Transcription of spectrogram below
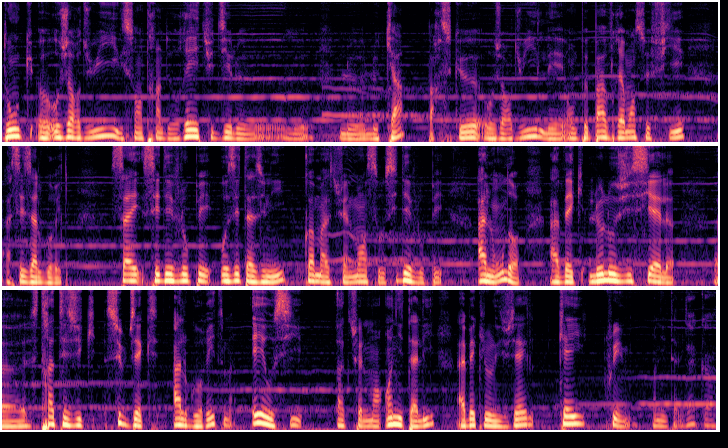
Donc aujourd'hui, ils sont en train de réétudier le, le- le- le cas parce que aujourd'hui, les- on ne peut pas vraiment se fier à ces algorithmes. Ça s'est développé aux États-Unis, comme actuellement c'est aussi développé à Londres, avec le logiciel euh, stratégique Subject Algorithm et aussi actuellement en Italie avec le logiciel K-Cream en Italie. D'accord.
